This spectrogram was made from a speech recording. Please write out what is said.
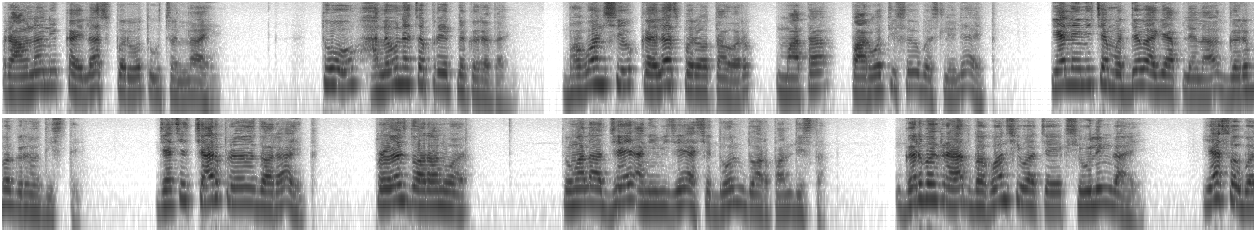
रावणाने कैलास पर्वत उचलला आहे. तो हलवण्याचा प्रयत्न करत आहे. भगवान शिव कैलास पर्वतावर माता पार्वतीसह बसलेले आहेत. या लेणीच्या मध्यभागी आपल्याला गर्भगृह दिसते. ज्याचे चार प्रवेशद्वार आहेत. प्रवेशद्वारांवर तुम्हाला जय आणि विजय असे दोन द्वारपाल दिसतात. गर्भगृहात भगवान शिवाचे एक शिवलिंग आहे. यासोबत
